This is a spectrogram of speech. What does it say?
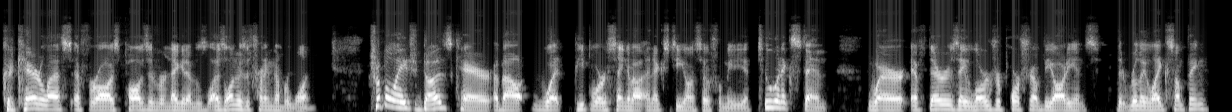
could care less if Raw is positive or negative as, as long as it's trending number one. Triple H does care about what people are saying about NXT on social media to an extent where if there is a larger portion of the audience that really likes something,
